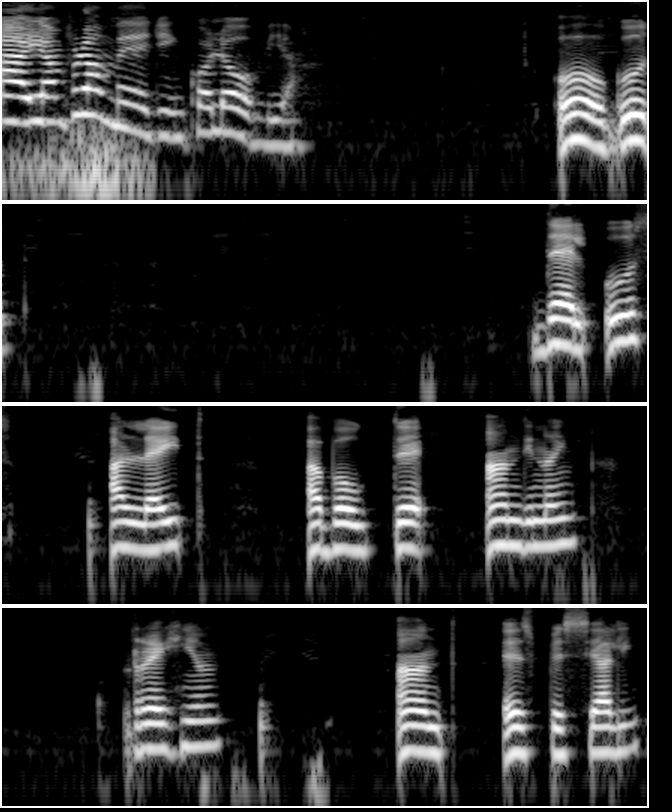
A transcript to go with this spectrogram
I am from Medellin, Colombia. Oh, good. Tell us a little about the Andean region and especially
